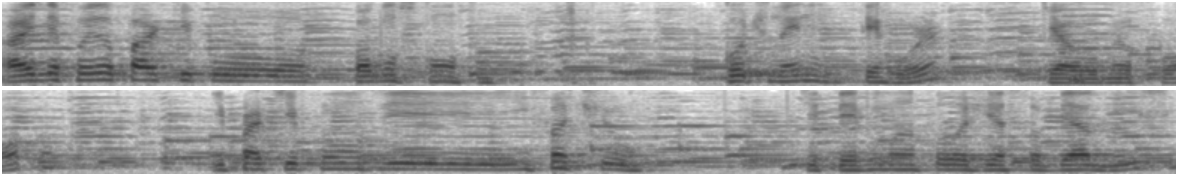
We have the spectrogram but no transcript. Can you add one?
Aí depois eu parti por alguns contos. Continuei no terror, que é o meu foco, e parti para uns de infantil, que teve uma antologia sobre Alice.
